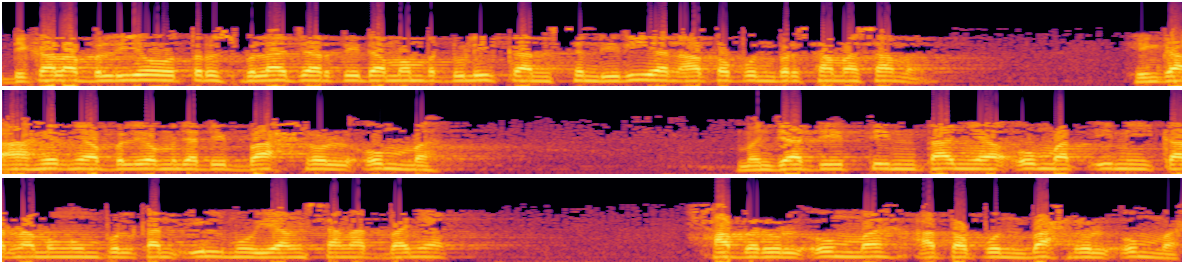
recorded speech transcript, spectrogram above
Dikala beliau terus belajar tidak mempedulikan sendirian ataupun bersama-sama. Hingga akhirnya beliau menjadi bahrul ummah. Menjadi tintanya umat ini karena mengumpulkan ilmu yang sangat banyak habrul ummah ataupun bahrul ummah.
